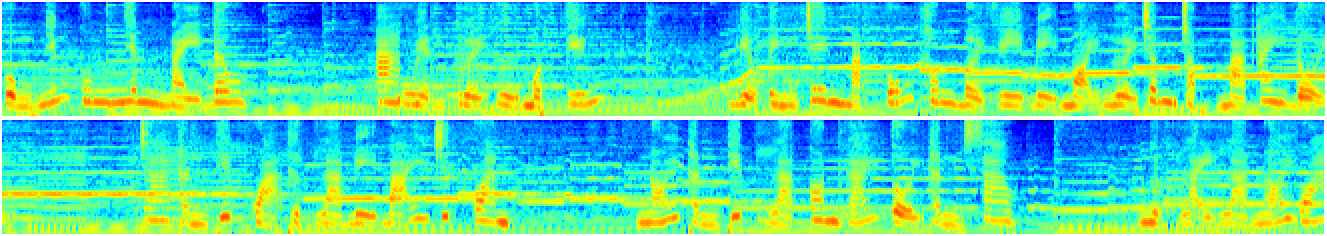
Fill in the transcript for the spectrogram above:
cùng những cung nhân này đâu? A à, Uyển cười thử một tiếng. Biểu tình trên mặt cũng không bởi vì bị mọi người châm chọc mà thay đổi. Cha thần thiếp quả thực là bị bãi chức quan. Nói thần thiếp là con gái tội thần sao? Ngược lại là nói quá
